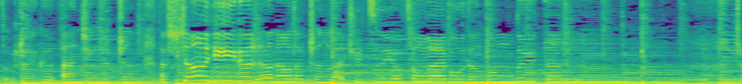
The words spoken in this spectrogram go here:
从这个安静的镇到下一个热闹的城，来去自由，从来不等红绿灯。酒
